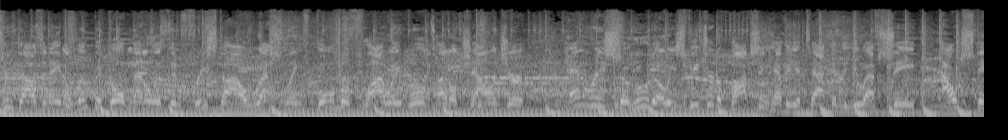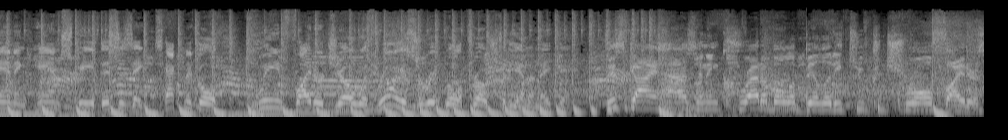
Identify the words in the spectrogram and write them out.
2008 Olympic gold medalist in freestyle wrestling, former flyweight world title challenger, Henry Cejudo. He's featured a boxing-heavy attack in the UFC, outstanding hand speed. This is a technical, clean fighter, Joe, with really a cerebral approach to the MMA game. This guy has an incredible ability to control fighters.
